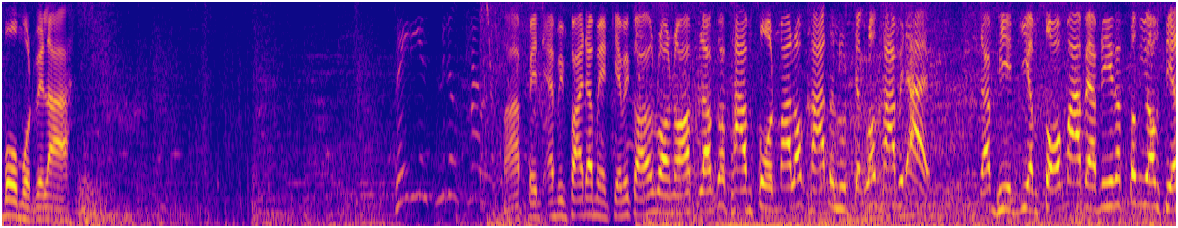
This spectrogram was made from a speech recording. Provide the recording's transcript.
โบหมดเวลา Radiant's middle tower. มาเป็น Amplify Damage เก็บไปก่อนรอนอฟแล้วก็ถามโซนมาล็อกขาแต่หลุดจากล็อกขาไม่ได้ดามพีดเหยียบ 2 มาแบบนี้ครับ ต้องยอมเสีย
